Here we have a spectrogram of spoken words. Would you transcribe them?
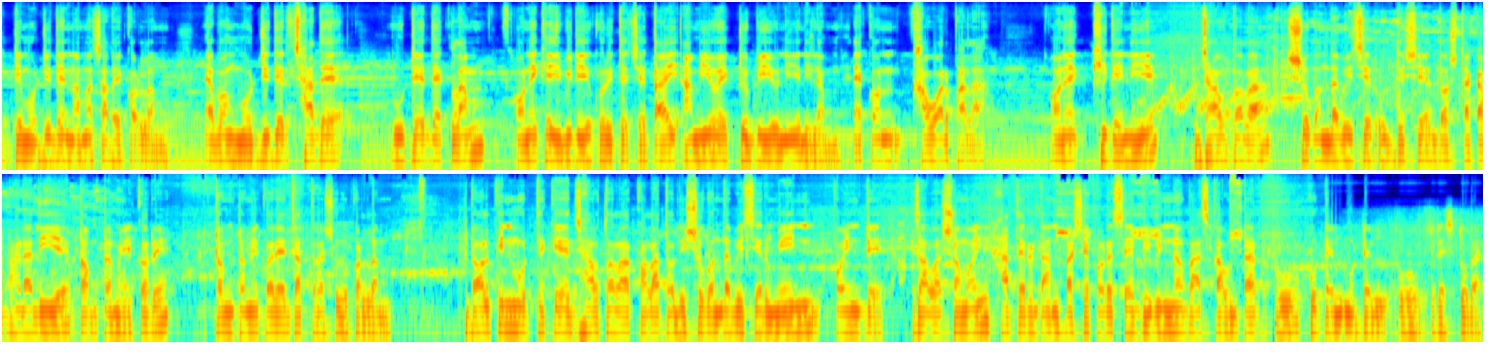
একটি মসজিদে নামাজ আদায় করলাম এবং মসজিদের ছাদে উঠে দেখলাম অনেকেই ভিডিও করিতেছে, তাই আমিও একটু বিও নিয়ে নিলাম। এখন খাওয়ার পালা। অনেক খিদে নিয়ে ঝাউতলা সুগন্ধা বিচের উদ্দেশ্যে দশ টাকা ভাড়া দিয়ে টমটমে করে টমটমে করে যাত্রা শুরু করলাম। ডলফিন মোড় থেকে ঝাউতলা কলাতলি সুগন্ধা বিচের মেইন পয়েন্টে যাওয়ার সময় হাতের ডান পাশে পড়েছে বিভিন্ন বাস কাউন্টার ও হোটেল মোটেল ও রেস্তোরাঁ।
